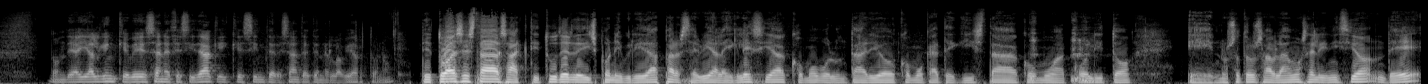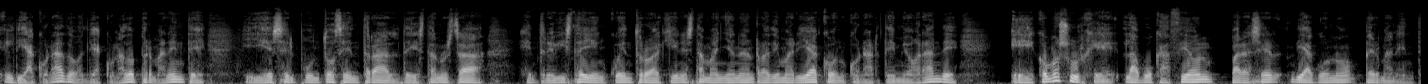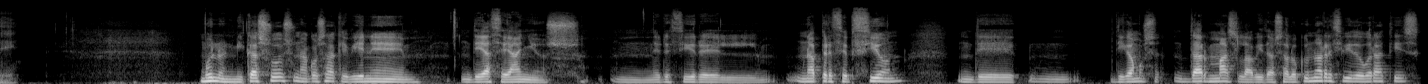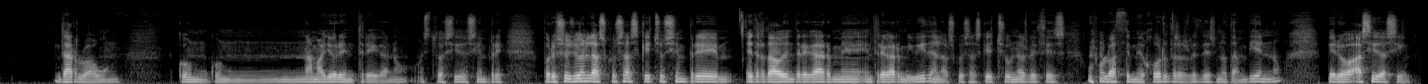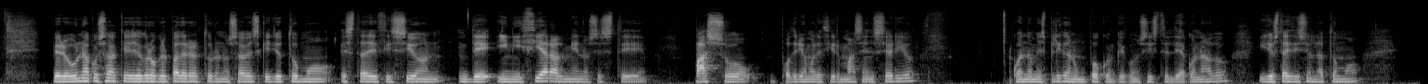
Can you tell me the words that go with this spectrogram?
donde hay alguien que ve esa necesidad y que es interesante tenerlo abierto. ¿no? De todas estas actitudes de disponibilidad para servir a la Iglesia como voluntario, como catequista, como acólito, eh, nosotros hablamos al inicio del diaconado, el diaconado permanente, y es el punto central de esta nuestra entrevista y encuentro aquí en esta mañana en Radio María con, con Artemio Grande. Eh, ¿Cómo surge la vocación para ser diácono permanente? Bueno, en mi caso es una cosa que viene de hace años, mm, es decir, una percepción de, mm, digamos, dar más la vida, o sea, lo que uno ha recibido gratis, darlo aún. Con, con, una mayor entrega, ¿no? Esto ha sido siempre. Por eso yo en las cosas que he hecho siempre he tratado de entregarme, entregar mi vida. En las cosas que he hecho unas veces uno lo hace mejor, otras veces no tan bien, ¿no? Pero ha sido así. Pero una cosa que yo creo que el padre Arturo no sabe es que yo tomo esta decisión de iniciar al menos este paso, podríamos decir, más en serio, cuando me explican un poco en qué consiste el diaconado, y yo esta decisión la tomo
